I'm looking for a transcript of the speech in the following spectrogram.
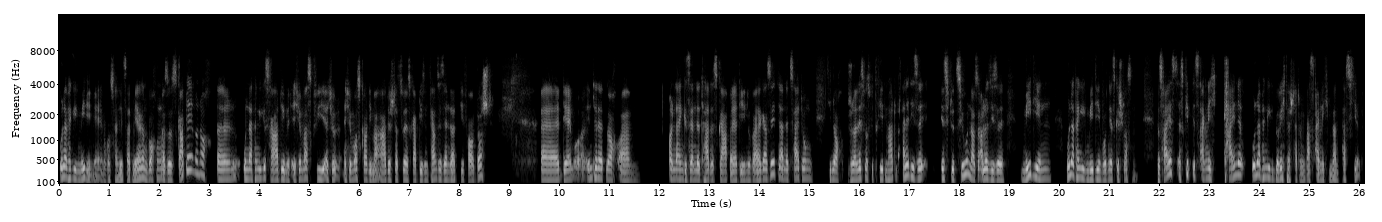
unabhängigen Medien mehr in Russland jetzt seit mehreren Wochen. Also es gab ja immer noch äh, unabhängiges Radio mit Echo Moskwi, Echo, Echo Moskau, die Radiostation. Es gab diesen Fernsehsender TV Dost, äh, der im Internet noch ähm, online gesendet hat. Es gab ja die Novaya Gazeta, eine Zeitung, die noch Journalismus betrieben hat. Und alle diese Institutionen, also alle diese Medien, unabhängigen Medien wurden jetzt geschlossen. Das heißt, es gibt jetzt eigentlich keine unabhängige Berichterstattung, was eigentlich im Land passiert.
